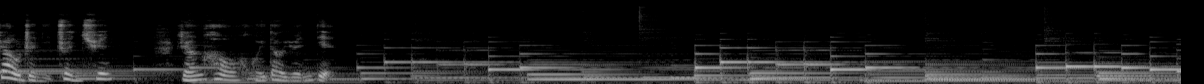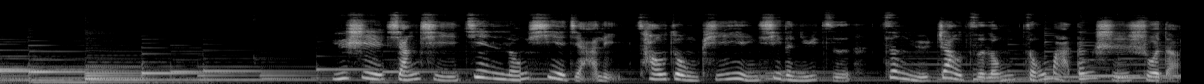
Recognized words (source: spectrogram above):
绕着你转圈，然后回到原点。于是想起《剑龙卸甲》里操纵皮影戏的女子赠与赵子龙走马灯时说的。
